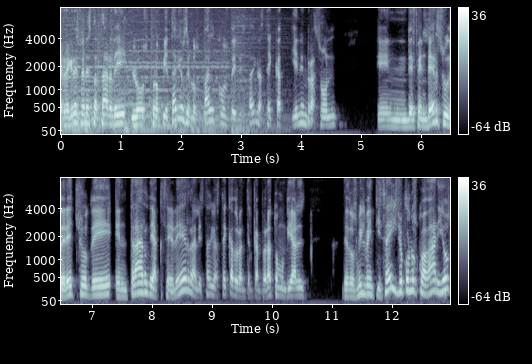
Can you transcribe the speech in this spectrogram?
De regreso en esta tarde, los propietarios de los palcos del Estadio Azteca tienen razón en defender su derecho de entrar, de acceder al Estadio Azteca durante el Campeonato Mundial de 2026. Yo conozco a varios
